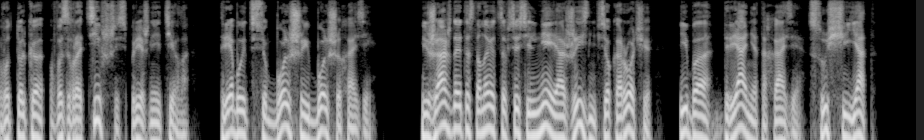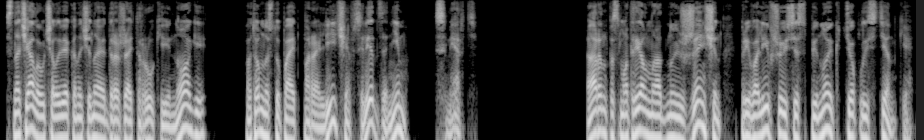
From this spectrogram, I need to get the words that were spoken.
Вот только возвратившись в прежнее тело, требует все больше и больше хази. И жажда эта становится все сильнее, а жизнь все короче, ибо дрянь это хази, сущий яд. Сначала у человека начинают дрожать руки и ноги, потом наступает паралич, а вслед за ним смерть. Аарон посмотрел на одну из женщин, привалившуюся спиной к теплой стенке.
